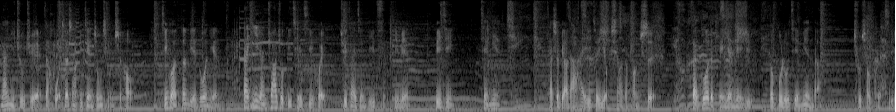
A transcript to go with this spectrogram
男女主角在火车上一见钟情之后。尽管分别多年，但依然抓住一切机会去再见彼此一面。毕竟，见面才是表达爱意最有效的方式。再多的甜言蜜语，都不如见面的触手可及。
